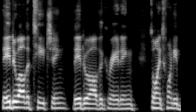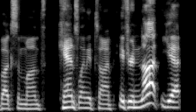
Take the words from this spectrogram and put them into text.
They do all the teaching, they do all the grading. It's only 20 bucks a month. Cancel anytime. If you're not yet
